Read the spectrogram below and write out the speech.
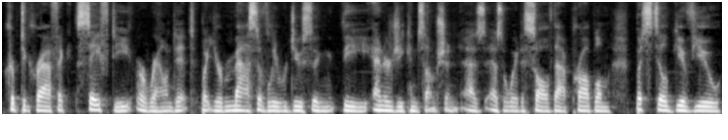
cryptographic safety around it, but you're massively reducing the energy consumption as, as a way to solve that problem, but still give you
